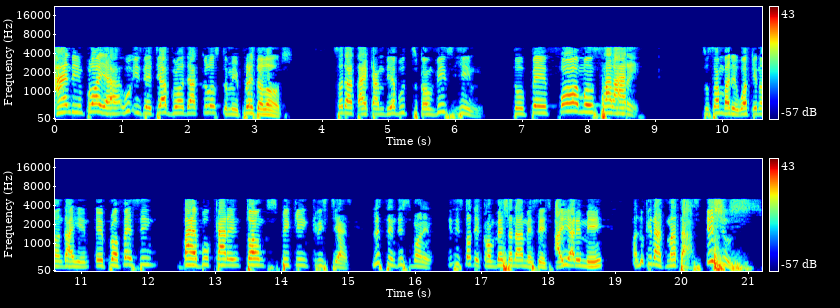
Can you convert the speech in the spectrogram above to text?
and the employer who is a dear brother close to me. Praise the Lord. So that I can be able to convince him to pay four months salary to somebody working under him, a professing Bible carrying tongue speaking Christians. Listen this morning. This is not a conventional message. Are you hearing me? I'm looking at matters, issues.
